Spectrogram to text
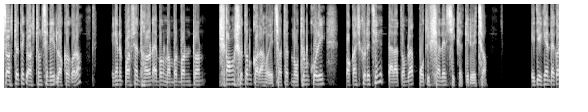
ষষ্ঠ থেকে অষ্টম শ্রেণির লক্ষ্য করো। এখানে প্রশ্নের ধরন এবং নম্বর বন্টন সংশোধন করা হয়েছে, অর্থাৎ নতুন করে প্রকাশ করেছে তারা তোমরা পঁচিশ সালের শিক্ষার্থী রয়েছে। এই যে এখানে দেখো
